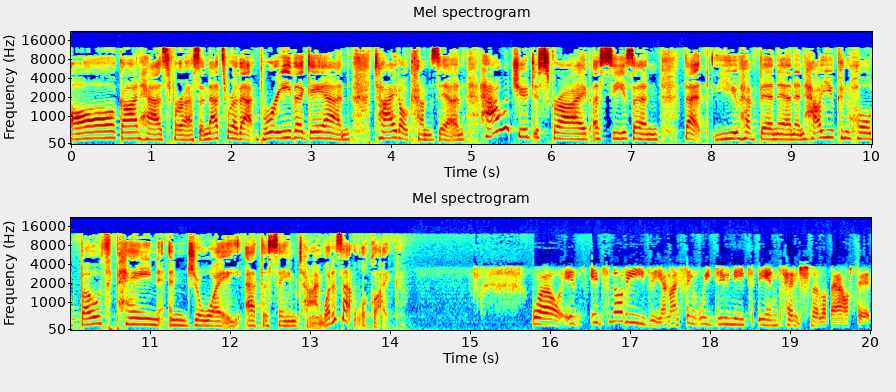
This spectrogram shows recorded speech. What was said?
all God has for us. And that's where that breathe again title comes in. How would you describe a season that you have been in and how you can hold both pain and joy at the same time? What does that look like? Well, it's it's not easy, and I think we do need to be intentional about it.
